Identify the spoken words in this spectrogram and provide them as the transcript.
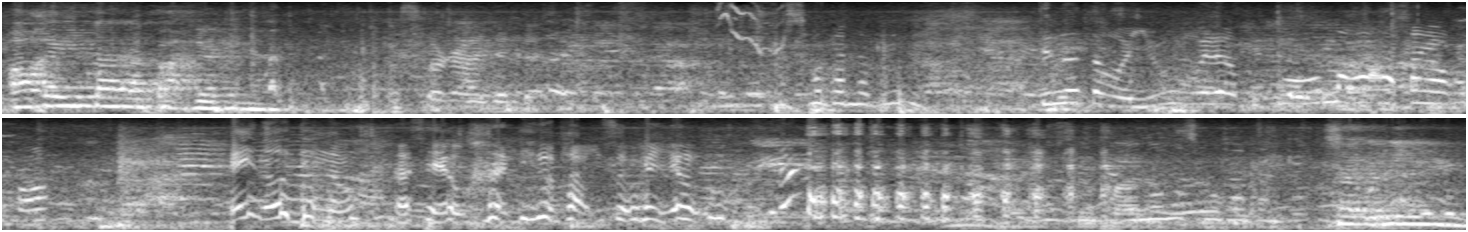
Okay, tara, paakyat na. Mas parada na. Mas maganda din. Tinatayo, wala po. Oo, makakasaya ko pa. Ay, no, ito naman. Nasayaw ka, hindi na tayo sumayaw. Ano mas maganda? Sa green.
